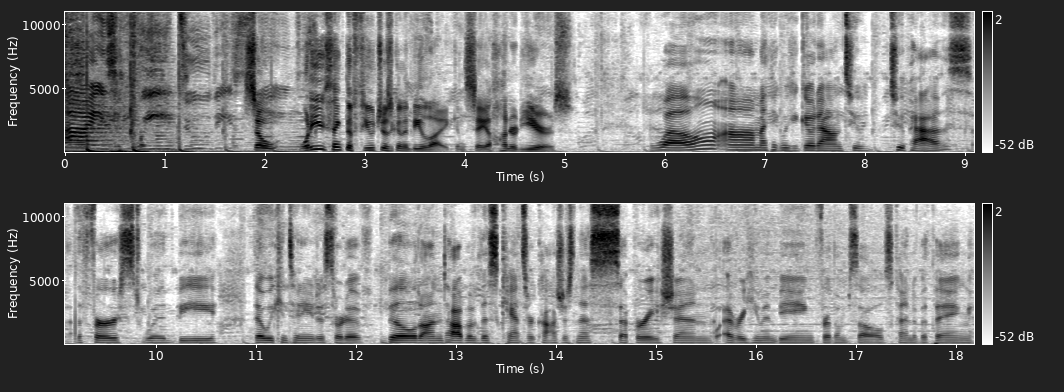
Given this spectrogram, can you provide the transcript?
eyes if we do these So, what do you think the future is going to be like in, say, 100 years? Well, um, I think we could go down two two paths. The first would be that we continue to sort of build on top of this cancer consciousness separation, every human being for themselves kind of a thing.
